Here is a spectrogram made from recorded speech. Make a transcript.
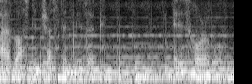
I have lost interest in music. It is horrible.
